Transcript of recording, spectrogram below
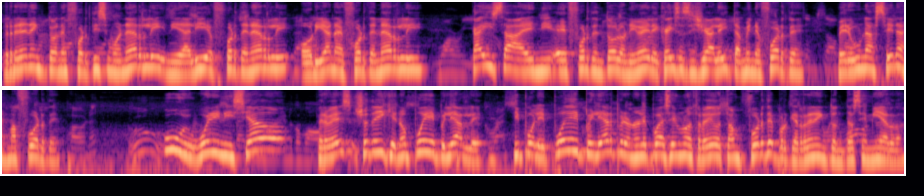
Renekton es fuertísimo en early. Nidalí es fuerte en early. Oriana es fuerte en early. Kaisa es, fuerte en todos los niveles. Kaisa si llega a late también es fuerte. Pero una cena es más fuerte. Uy, buen iniciado. Pero ves, yo te dije, no puede pelearle. Tipo, le puede pelear, pero no le puede hacer unos tradeos tan fuertes porque Renekton te hace mierda.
